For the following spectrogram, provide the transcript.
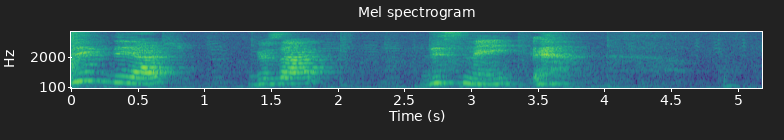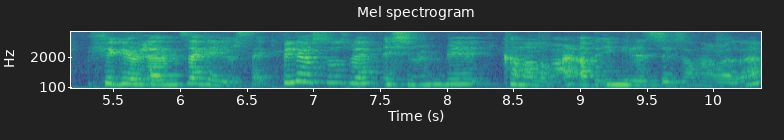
Bir diğer güzel Disney figürlerimize gelirsek. Biliyorsunuz benim eşimin bir kanalı var. Adı İngilizce Canavarı.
